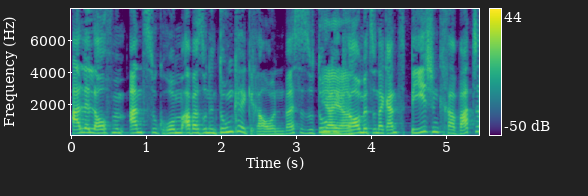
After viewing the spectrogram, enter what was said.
alle laufen im Anzug rum, aber so einen dunkelgrauen, weißt du, so dunkelgrau ja, ja. mit so einer ganz beigen Krawatte,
